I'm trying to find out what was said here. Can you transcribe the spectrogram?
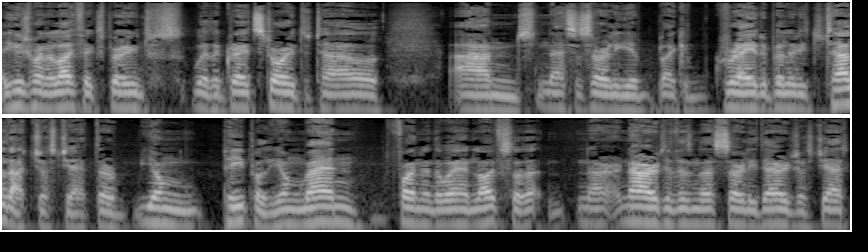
a huge amount of life experience, with a great story to tell, and necessarily a, like a great ability to tell that just yet. They're young people, young men finding their way in life, so that nar- narrative isn't necessarily there just yet.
